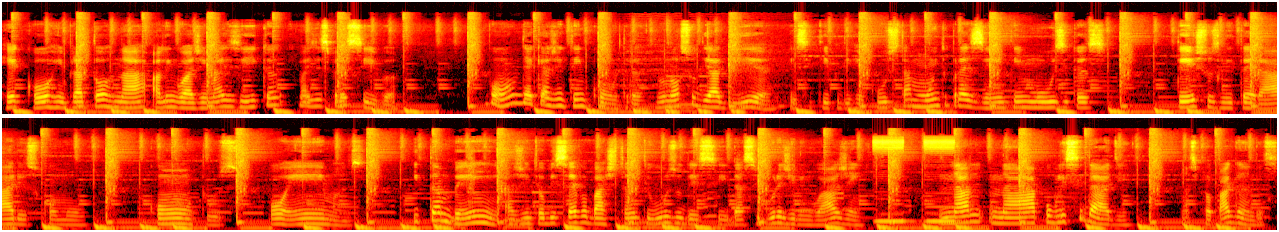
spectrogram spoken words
recorrem para tornar a linguagem mais rica, mais expressiva. Bom, onde é que a gente encontra? No nosso dia a dia, esse tipo de recurso está muito presente em músicas, textos literários como contos, poemas, e também a gente observa bastante o uso desse, das figuras de linguagem na, na publicidade, nas propagandas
